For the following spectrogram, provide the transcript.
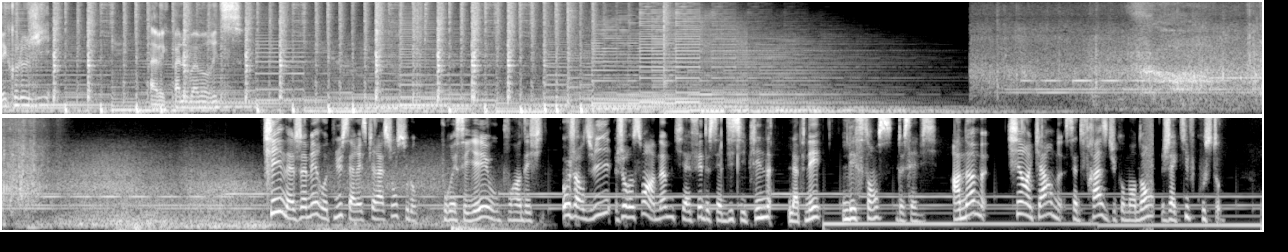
L'écologie avec Paloma Moritz. Qui n'a jamais retenu sa respiration sous l'eau Pour essayer ou pour un défi? Aujourd'hui, je reçois un homme qui a fait de cette discipline, l'apnée, l'essence de sa vie. Un homme qui incarne cette phrase du commandant Jacques-Yves Cousteau.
